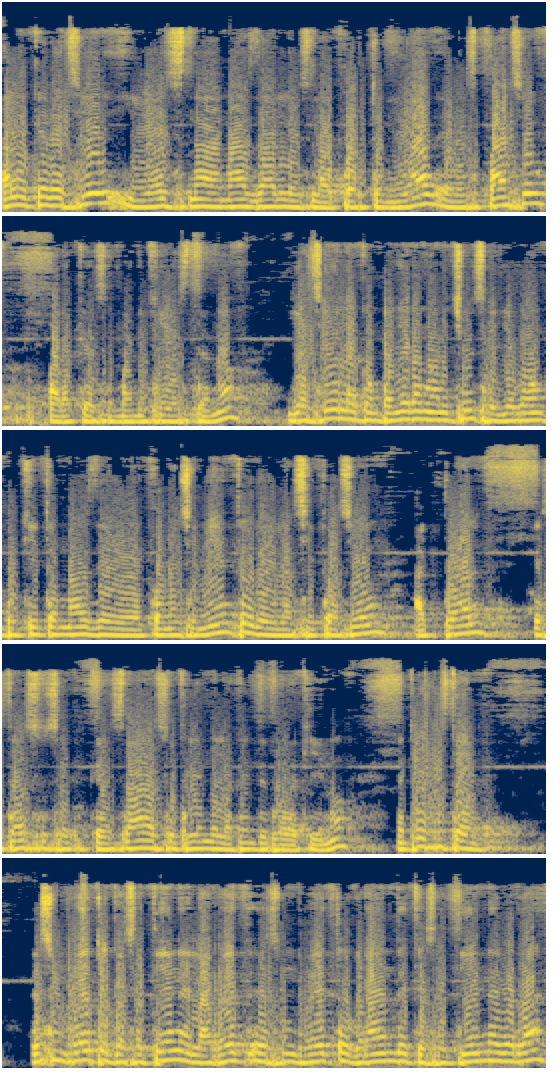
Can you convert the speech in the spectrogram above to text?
algo que decir y es nada más darles la oportunidad, el espacio para que se manifieste, ¿no? Y así la compañera Marichu se lleva un poquito más de conocimiento de la situación actual que está, que sufriendo la gente por aquí, ¿no? Entonces, este, es un reto que se tiene, la red es un reto grande que se tiene, ¿verdad?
